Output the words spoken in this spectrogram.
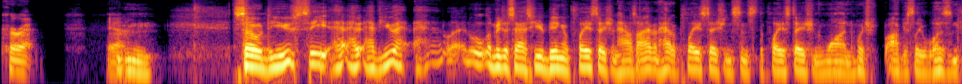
correct yeah. Mm-hmm. So, do you see? Have you? Let me just ask you, being a PlayStation house, I haven't had a PlayStation since the PlayStation One, which obviously wasn't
